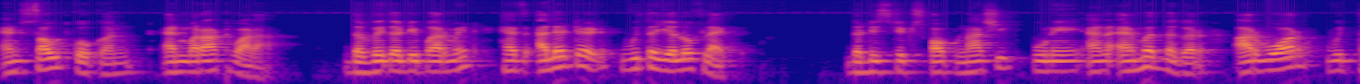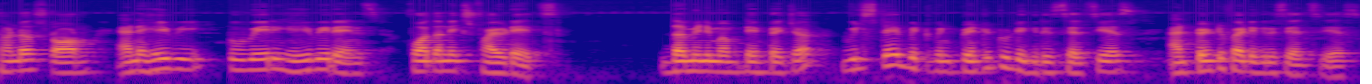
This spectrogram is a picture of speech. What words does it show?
and South Konkan and Marathwada. The Weather Department has alerted with a yellow flag. The districts of Nashik, Pune, and Ahmednagar are warned with thunderstorm and heavy to very heavy rains for the next 5 days. The minimum temperature will stay between 22 degrees Celsius and 25 degrees Celsius,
